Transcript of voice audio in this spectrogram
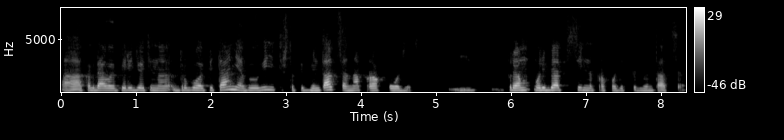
а, когда вы перейдете на другое питание, вы увидите, что пигментация, она проходит прям у ребят сильно проходит пигментация.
